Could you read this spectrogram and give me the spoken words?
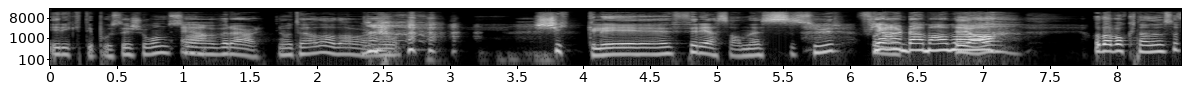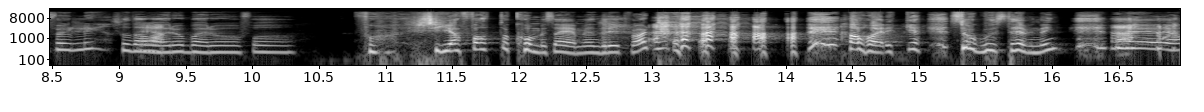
i riktig posisjon, så Ja. vrælte han jo til, da. Da var han jo skikkelig fresende sur. Fjern deg, mamma! Ja. Og da våkna han jo selvfølgelig, så da var det jo bare å få, få skia fatt og komme seg hjem i en dritfart. Han var ikke så god stemning. Ja.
